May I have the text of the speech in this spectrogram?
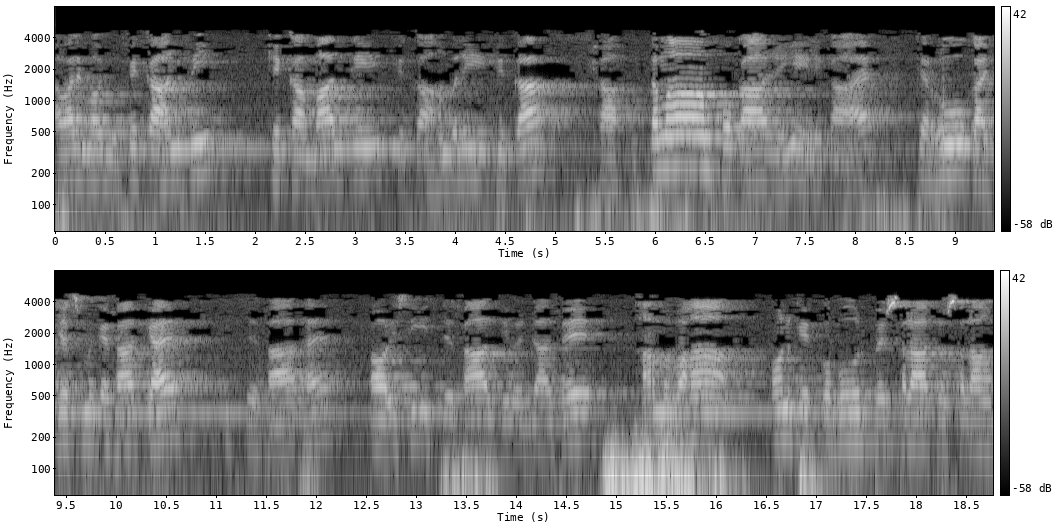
حوالے موجود فکا حنفی فکا مالکی فکا حملی فکا شافی تمام پکار نے یہ لکھا ہے کہ روح کا جسم کے ساتھ کیا ہے؟ اتصال ہے۔ اور اسی اتصال کی وجہ سے ہم وہاں ان کے قبور پہ سلاط و سلام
